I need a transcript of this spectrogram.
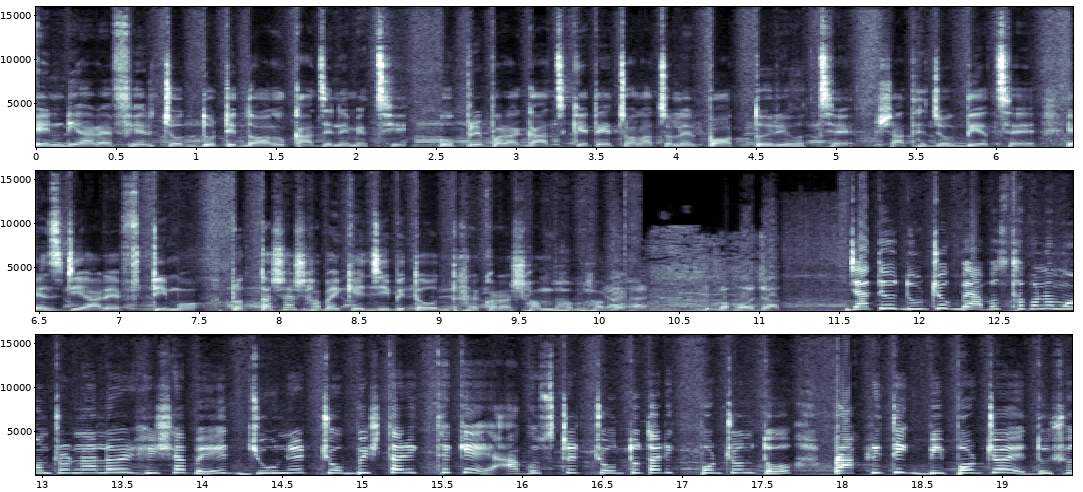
এনডিআরএফ এর চোদ্দটি দল কাজে নেমেছি। উপড়ে পড়া গাছ কেটে চলাচলের পথ তৈরি হচ্ছে। সাথে যোগ দিয়েছে এসডিআরএফ টিমও। প্রত্যাশা সবাইকে জীবিত উদ্ধার করা সম্ভব হবে। জাতীয় দুর্যোগ ব্যবস্থাপনা মন্ত্রণালয়ের হিসাবে জুনের চব্বিশ তারিখ থেকে আগস্টের চোদ্দ তারিখ পর্যন্ত প্রাকৃতিক বিপর্যয়ে দুশো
